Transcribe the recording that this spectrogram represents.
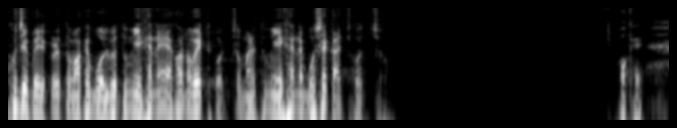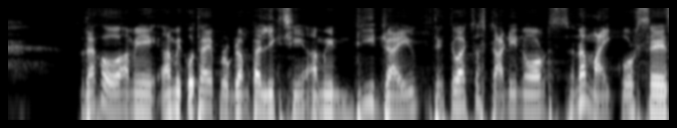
খুঁজে বের করে তোমাকে বলবে, তুমি এখানে এখন ওয়েট করছ। মানে তুমি এখানে বসে কাজ করছ। ওকে দেখো, আমি আমি কোথায় প্রোগ্রামটা লিখছি? আমি ডি ড্রাইভ দেখতে পাচ্ছ? স্টাডি নোটস না my courses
